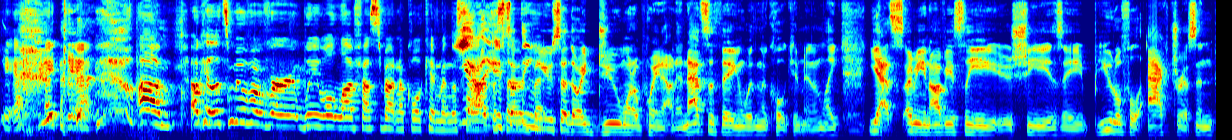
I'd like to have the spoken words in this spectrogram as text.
I can't. I can't. Um, okay, let's move over. We will love fest about Nicole Kidman this Yeah, whole it's episode. something but- you said though I do want to point out, and that's the thing with Nicole Kidman. And like, yes, I mean, obviously she is a beautiful actress, and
